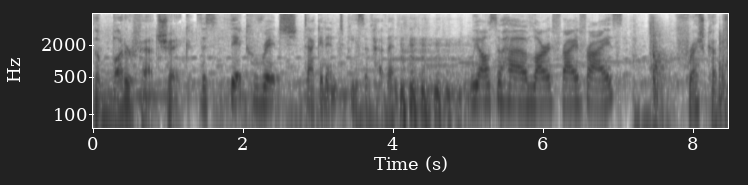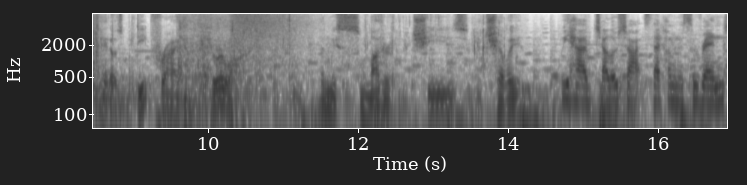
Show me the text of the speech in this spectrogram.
The butterfat shake. this thick, rich, decadent piece of heaven. we also have lard fried fries. Fresh cut potatoes deep fried in pure lard. Then we smother it in cheese and chili. We have jello shots that come in a syringe.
